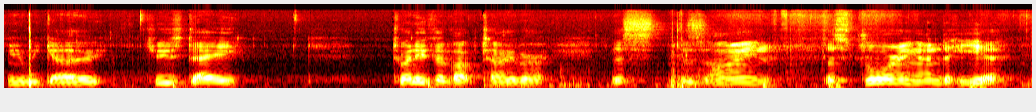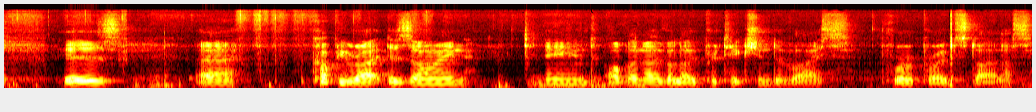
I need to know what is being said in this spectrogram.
Here we go. Tuesday, 20th of October. This design, this drawing under here is a copyright design and of an overload protection device for a probe stylus.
